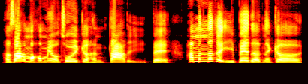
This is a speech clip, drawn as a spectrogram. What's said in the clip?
可是他们后面有做一个很大的椅背，他们那个椅背的那个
